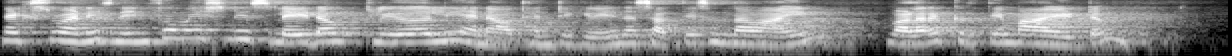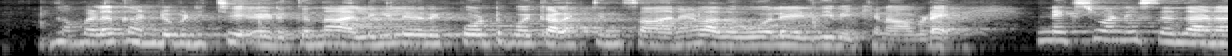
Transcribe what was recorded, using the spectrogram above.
Next one is the information is laid out clearly and authentically സത്യസന്ധമായും വളരെ കൃത്യമായിട്ടും നമ്മൾ കണ്ടുപിടിച്ച് എടുക്കുന്ന അല്ലെങ്കിൽ റിപ്പോർട്ട് പോയി കളക്ട് ചെയ്യുന്ന സാധനങ്ങൾ അതുപോലെ എഴുതി വെക്കണം അവിടെ. നെക്സ്റ്റ് വൺ ഇസ് എന്താണ്?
